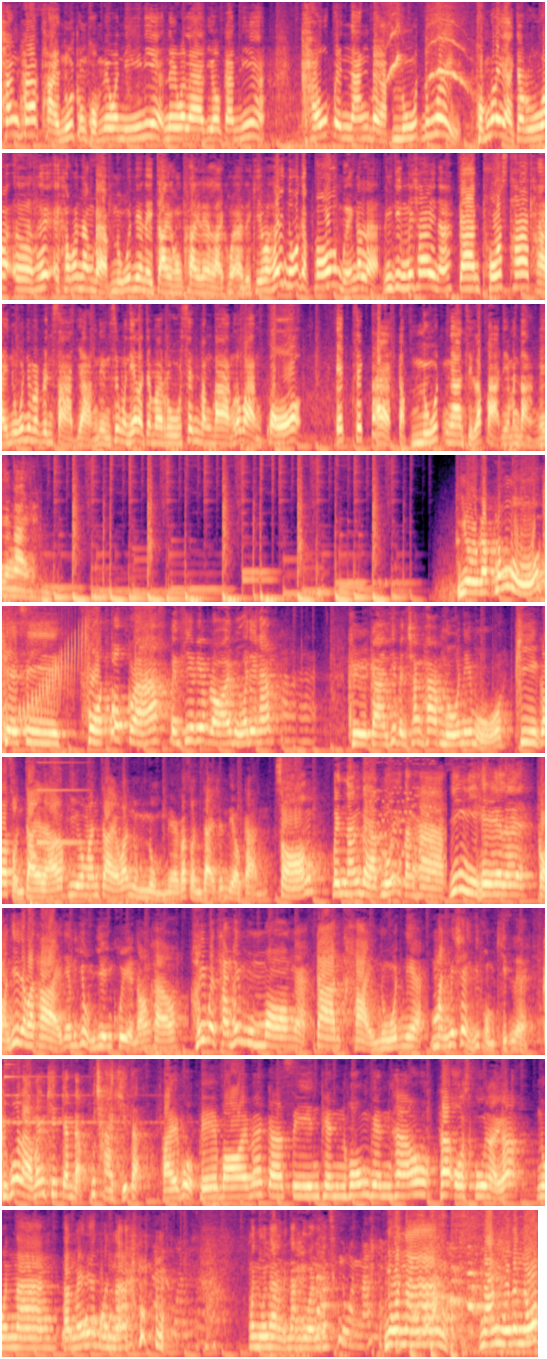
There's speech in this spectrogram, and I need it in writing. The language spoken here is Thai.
ช่างภาพถ่ายนูดของผมในวันนี้เนี่ยในเวลาเดียวกันเนี่ย เขาเป็นนางแบบนูดด้วย ผมก็เลยอยากจะรู้ว่าเออเฮ้ยไอคำว่านางแบบนูดเนี่ยในใจของใครหลายๆคนอาจจะคิดว่าเฮ้ยนูดกับโป๊ก็เหมือนกันแหละ จริง ๆ ไม่ใช่นะ การโพสท่าถ่ายนูดเนี่ยมันเป็นศาสตร์อย่างหนึ่ง ซึ่งวันนี้เราจะมารู้เส้นบางๆ ระหว่างโป๊เอ็กเซ็กแตกกับนูดงานศิลปะเนี่ยมันต่างกันยังไงอยู่กับน้องหมูเคซีโฟโตกราฟเป็นที่เรียบร้อยหมูสวัสดีครับ คือการที่เป็นช่างภาพนู้นนี่หมู พี่ก็สนใจแล้ว พี่ก็มั่นใจว่าหนุ่มๆเนี่ยก็สนใจเช่นเดียวกัน 2. เป็นนางแบบนู้นอีกต่างหาก ยิ่งมีเฮเลย ก่อนที่จะมาถ่ายเนี่ยเมื่อกี้ผมยืนคุยกับน้องเขาเฮ้ยมันทำให้มุมมองอะการถ่ายนู้นเนี่ยมันไม่ใช่อย่างที่ผมคิดเลย คือพวกเราแม่งคิดกันแบบผู้ชายคิดอะไปพวกเพย์บอยแมกกาซีน เพนฮงเพนเฮาถ้าโอสกูหน่อยก็ นวลนางทันไหมเนี่ยนวลนาง มันนวลนางหรือนางนวลนะชนวนนะนวลนางนางนวลนก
